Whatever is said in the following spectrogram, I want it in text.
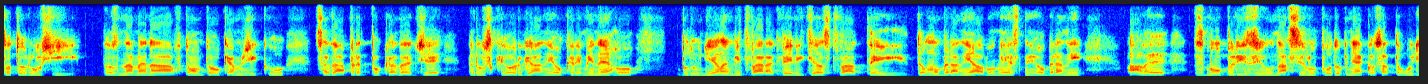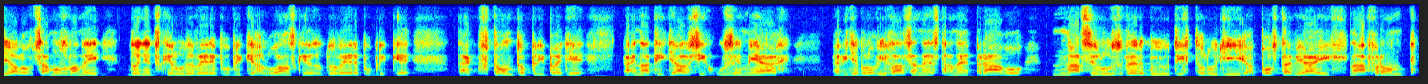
toto ruší. To znamená, v tomto okamžiku sa dá predpokladať, že ruské orgány okrem iného budú nielen vytvárať veliteľstva tej domobrany alebo miestnej obrany, ale zmobilizujú na silu podobne ako sa to udialo v samozvanej Doneckej ľudovej republike a Luhanskej ľudovej republike, tak v tomto prípade aj na tých ďalších územiach kde bolo vyhlásené stané právo, na silu zverbujú týchto ľudí a postavia ich na front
